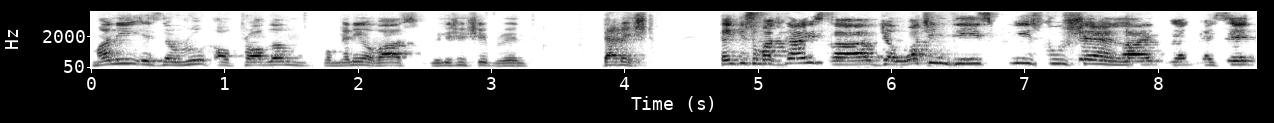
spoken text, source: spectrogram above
Money is the root of problem for many of us. Relationship ruined, damaged. Thank you so much, guys. Uh, if you're watching this, please do share and like. Like I said,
